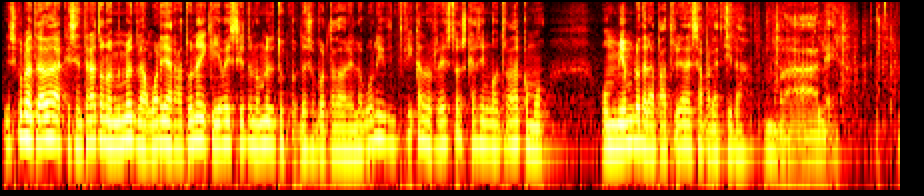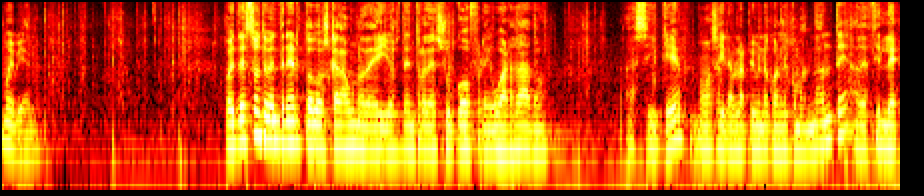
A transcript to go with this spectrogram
Disco plateado a que se entrega a todos los miembros de la Guardia Ratuna y que lleva inscrito el nombre de, su portador. El obol identifica los restos que has encontrado como un miembro de la patrulla desaparecida. Vale. Muy bien. Pues de estos deben tener todos, cada uno de ellos, dentro de su cofre guardado. Así que vamos a ir a hablar primero con el comandante, a decirle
